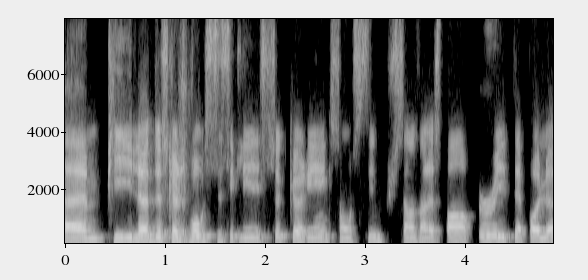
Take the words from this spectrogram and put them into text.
Euh, puis là, de ce que je vois aussi, c'est que les Sud-Coréens, qui sont aussi une puissance dans le sport, eux, n'étaient pas là.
